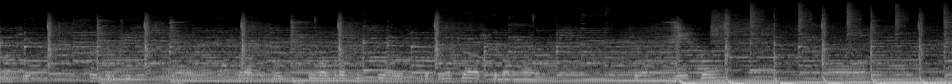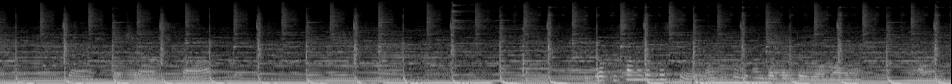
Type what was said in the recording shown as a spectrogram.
Znaczy... No teraz to są chyba drogi już trochę no ciężko dla mnie. 700 zł. No... Ciężko, ciężko. To same dobre skiny, no to to było moje. Ale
